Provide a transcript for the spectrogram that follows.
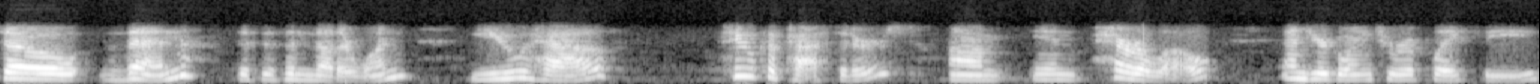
so then, this is another one. You have two capacitors um, in parallel and you're going to replace these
